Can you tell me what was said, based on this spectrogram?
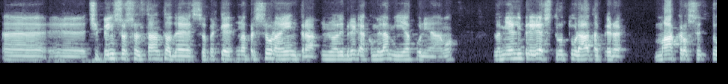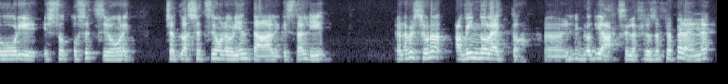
eh, eh, ci penso soltanto adesso, perché una persona entra in una libreria come la mia, poniamo, la mia libreria è strutturata per macro settori e sottosezioni, c'è la sezione orientale che sta lì, è una persona, avendo letto eh, il libro di Axel, La filosofia perenne,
